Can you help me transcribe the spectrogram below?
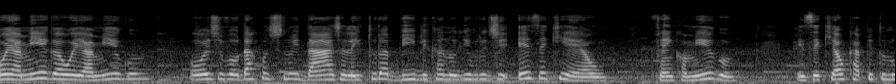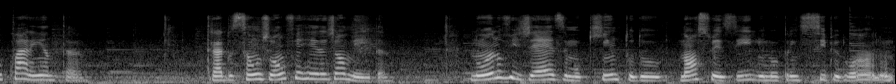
Oi, amiga, oi, amigo. Hoje vou dar continuidade à leitura bíblica no livro de Ezequiel. Vem comigo? Ezequiel capítulo 40. Tradução João Ferreira de Almeida. No ano 25 do nosso exílio, no princípio do ano,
